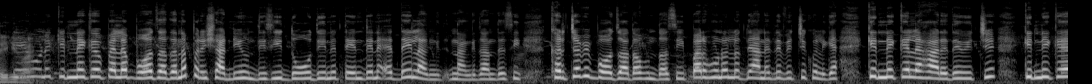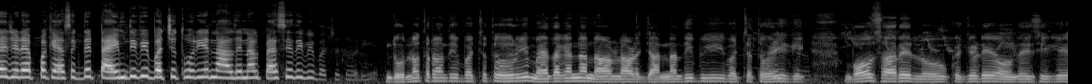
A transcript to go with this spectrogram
ਇਹੀ ਤੇ ਹੁਣ ਕਿੰਨੇ ਕੁ ਪਹਿਲਾਂ ਬਹੁਤ ਜ਼ਿਆਦਾ ਨਾ ਪਰੇਸ਼ਾਨੀ ਹੁੰਦੀ ਸੀ 2 ਦਿਨ 3 ਦਿਨ ਇਦਾਂ ਹੀ ਲੰਘ ਲੰਘ ਜਾਂਦੇ ਸੀ। ਖਰਚਾ ਵੀ ਬਹੁਤ ਜ਼ਿਆਦਾ ਹੁੰਦਾ ਸੀ ਪਰ ਹੁਣ ਲੁਧਿਆਣੇ ਦੇ ਵਿੱਚ ਖੁੱਲ ਗਿਆ। ਕਿੰਨੇ ਕੁ ਲਹਾਰੇ ਦੇ ਵਿੱਚ ਕਿੰਨੇ ਕੁ ਜਿਹੜੇ ਆਪਾਂ ਕਹਿ ਸਕਦੇ ਟਾਈਮ ਦੀ ਵੀ ਬਚਤ ਹੋ ਰਹੀ ਹੈ ਨਾਲ ਦੇ ਨਾਲ ਪੈਸੇ ਦੀ ਵੀ ਬਚਤ ਹੋ ਰਹੀ ਹੈ। ਦੋਨਾਂ ਤਰ੍ਹਾਂ ਦੀ ਬਚਤ ਹੋ ਰਹੀ ਹੈ। ਮੈਂ ਤਾਂ ਕਹਿੰਦਾ ਨਾਲ ਨਾਲ ਜਾਨਾਂ ਦੀ ਵੀ ਬਚਤ ਹੋਏਗੀ। ਬਹੁਤ ਸਾਰੇ ਲੋਕ ਜਿਹੜੇ ਆਉਂਦੇ ਸੀਗੇ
